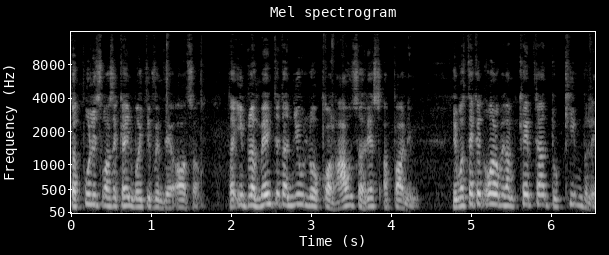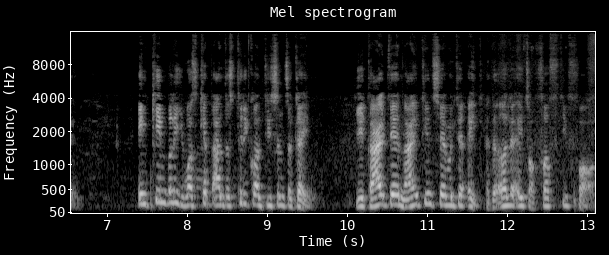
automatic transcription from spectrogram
the police was again waiting for him there also. They implemented a new law called house arrest upon him. He was taken all the way from Cape Town to Kimberley. In Kimberley, he was kept under strict conditions again. He died there in 1978 at the early age of 54.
